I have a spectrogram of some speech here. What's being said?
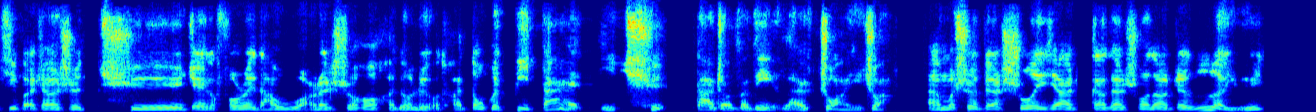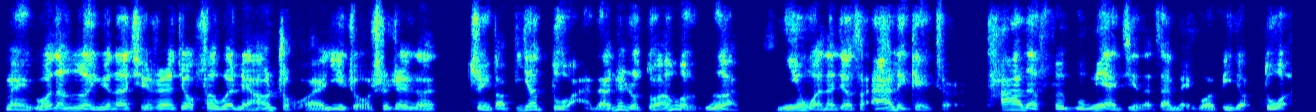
基本上是去这个佛罗里达玩的时候，很多旅游团都会必带你去大沼泽地来转一转。咱们顺便说一下，刚才说到这鳄鱼，美国的鳄鱼呢，其实就分为两种啊，一种是这个嘴巴比较短的这种短吻鳄，英文呢叫做 alligator，它的分布面积呢在美国比较多，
